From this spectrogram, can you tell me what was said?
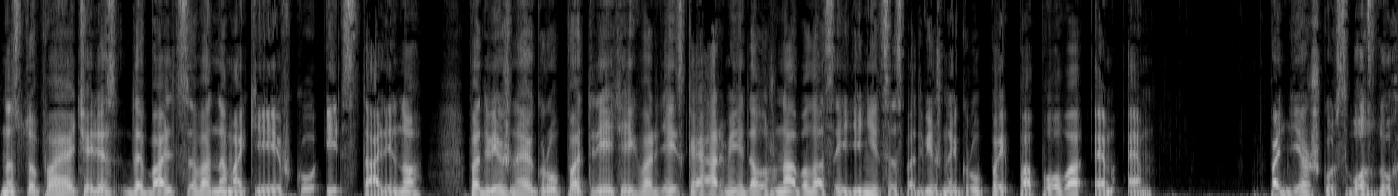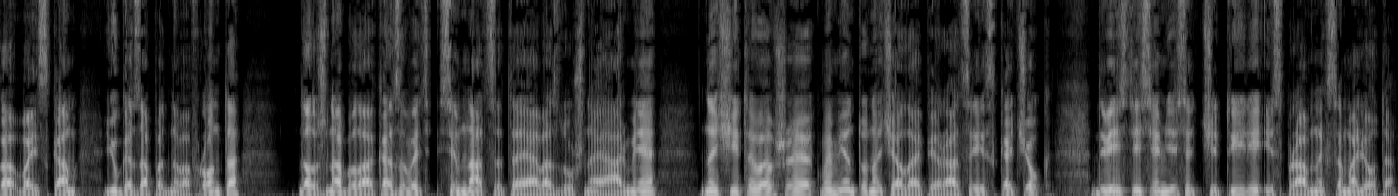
Наступая через Дебальцево на Макеевку и Сталино, подвижная группа 3-й гвардейской армии должна была соединиться с подвижной группой Попова ММ. Поддержку с воздуха войскам Юго-Западного фронта должна была оказывать 17-я воздушная армия, насчитывавшая к моменту начала операции «Скачок» 274 исправных самолета.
